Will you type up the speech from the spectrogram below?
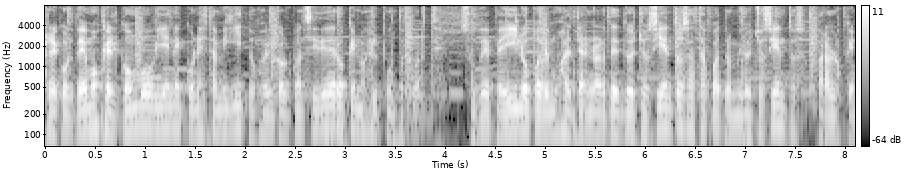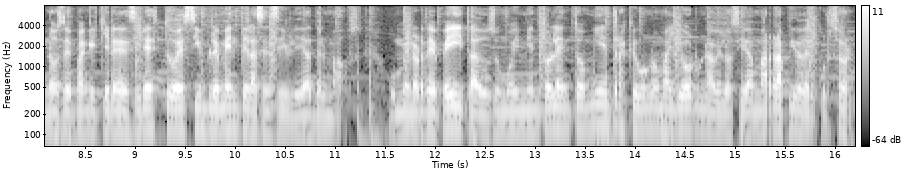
Recordemos que el combo viene con este amiguito, el cual considero que no es el punto fuerte. Su DPI lo podemos alternar desde 800 hasta 4800. Para los que no sepan qué quiere decir esto, es simplemente la sensibilidad del mouse. Un menor DPI traduce un movimiento lento, mientras que uno mayor una velocidad más rápida del cursor.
